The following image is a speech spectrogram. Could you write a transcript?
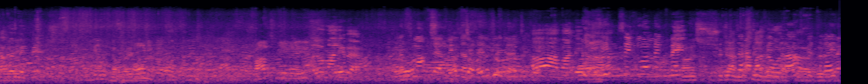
Kaffee mit Milch? Ohne. Schwarz wäre ich. Hallo, mein Lieber. Das macht er mit, das entweder. Ah, mein Lieber. 17 Uhr mit Mac. Das ist schön. Das hat er nachgedreht.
